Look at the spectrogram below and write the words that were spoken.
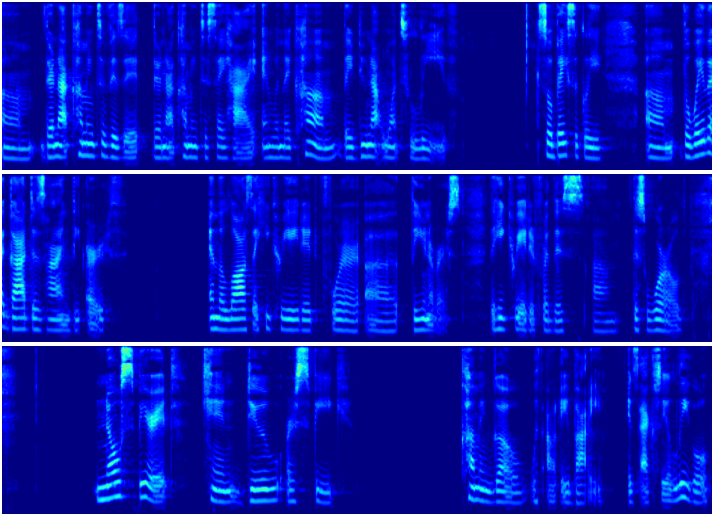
Um, they're not coming to visit, they're not coming to say hi, and when they come, they do not want to leave. So basically, um, the way that God designed the earth and the laws that He created for uh, the universe, that He created for this um, this world, no spirit can do or speak, come and go without a body. It's actually illegal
